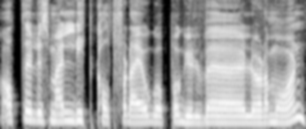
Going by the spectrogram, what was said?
at det liksom er litt kaldt for deg å gå på gulvet lørdag morgen.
